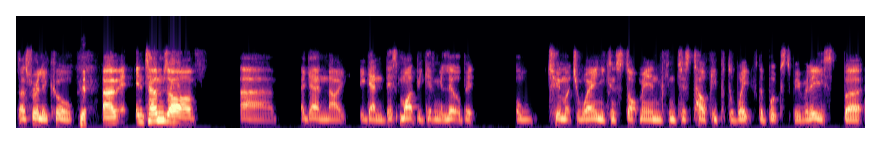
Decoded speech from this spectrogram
That's really cool. Yeah. Um, in terms of uh, again, like again, this might be giving a little bit too much away, and you can stop me and you can just tell people to wait for the books to be released. But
